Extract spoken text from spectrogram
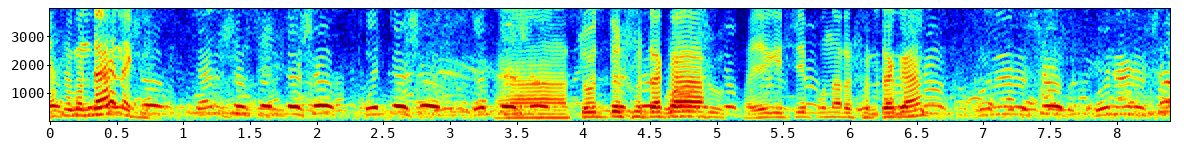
এতক্ষণ দেয় নাকি? চোদ্দশো টাকা হয়ে গেছে পনেরোশো টাকা। পনেরোশো পনেরোশো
